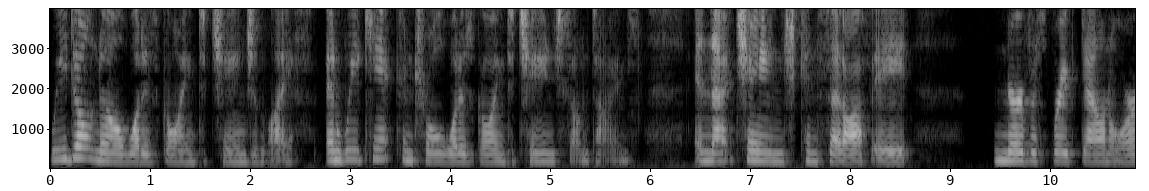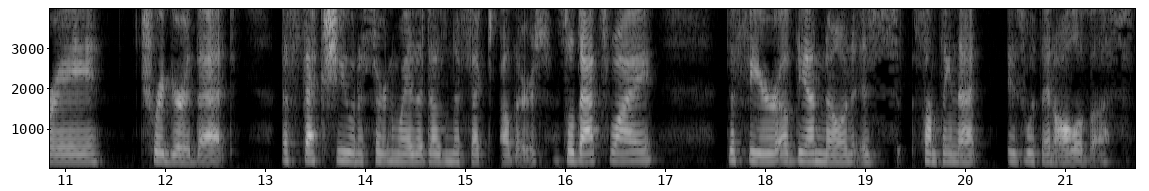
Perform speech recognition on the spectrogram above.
we don't know what is going to change in life, and we can't control what is going to change sometimes. And that change can set off a nervous breakdown or a trigger that affects you in a certain way that doesn't affect others. So that's why the fear of the unknown is something that is within all of us.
